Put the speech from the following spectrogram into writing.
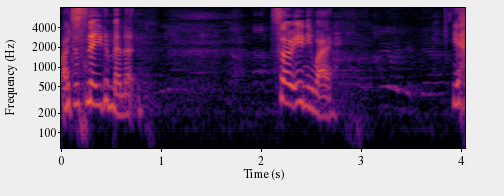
I just need a minute. So, anyway, yeah.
